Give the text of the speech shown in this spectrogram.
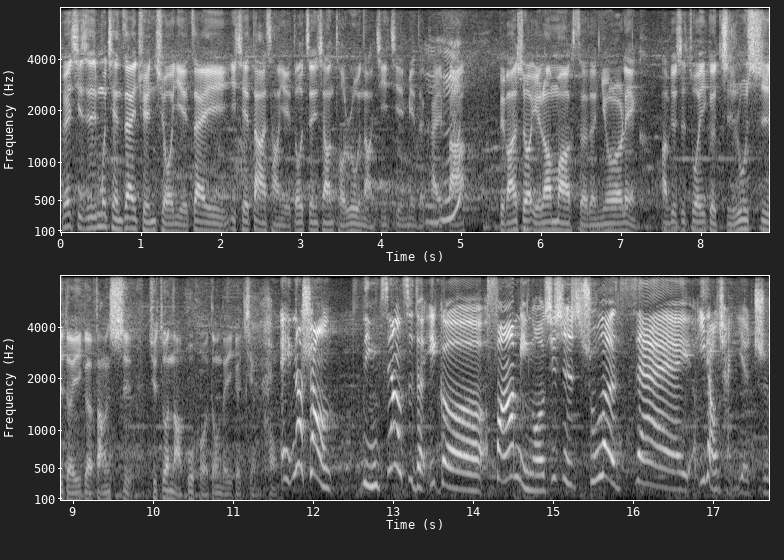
因为其实目前在全球也在一些大厂也都争相投入脑机界面的开发，比方说 Elon Musk 的 Neuralink，他们就是做一个植入式的一个方式去做脑部活动的一个监控。哎，那像。您这样子的一个发明哦，其实除了在医疗产业之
